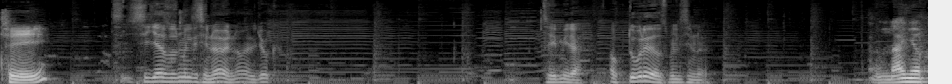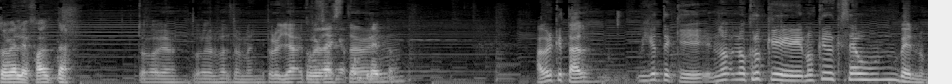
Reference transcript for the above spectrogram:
Sí. Sí, sí, ya es 2019, ¿no? El Joker. Sí, mira, octubre de 2019. Un año todavía le falta. Todavía, todavía le falta un año. Pero ya, pues el ya año está completo. en- A ver qué tal. Fíjate que no, no creo que no creo que sea un Venom.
